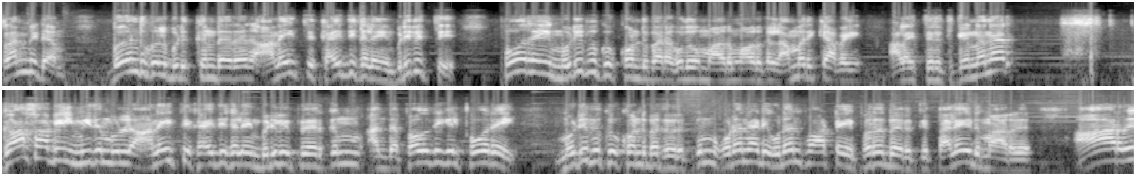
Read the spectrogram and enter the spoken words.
டிரம்பிடம் வேண்டுகோள் விடுக்கின்றனர். அனைத்து கைதிகளையும் விடுவித்து போரை முடிவுக்கு கொண்டு வர உதவுமாறும் அவர்கள் அமெரிக்காவை அழைத்திருக்கின்றனர். காசாவில் மீதமுள்ள அனைத்து கைதிகளையும் விடுவிப்பதற்கும் அந்த பகுதியில் போரை முடிவுக்கு கொண்டு வருவதற்கும் உடனடி உடன்பாட்டை பெறுவதற்கு தலையிடுமாறு ஆறு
